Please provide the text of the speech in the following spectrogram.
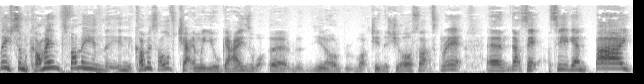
leave some comments for me in the in the comments. I love chatting with you guys. Uh, you know, watching the show, so that's great. Um, that's it. I'll see you again. Bye.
